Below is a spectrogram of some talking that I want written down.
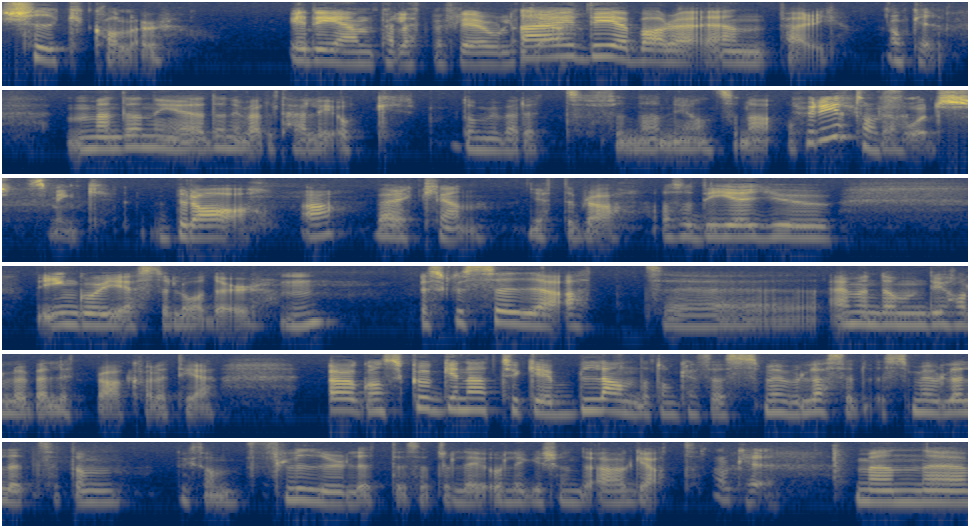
Chic Color. Är det en palett med flera olika? Nej, det är bara en färg. Okej. Men den är, den är väldigt härlig och de är väldigt fina nyanserna. Hur är Tom. Fords smink? Bra, Ja. verkligen. Jättebra. Alltså det är ju, det ingår i gästelådor. Mm. Jag skulle säga att eh, men de, de håller väldigt bra kvalitet. Ögonskuggorna tycker jag ibland att de kan så här, smula, smula lite så att de liksom flyr lite så att de och lägger sig under ögat. Okej. Men eh,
